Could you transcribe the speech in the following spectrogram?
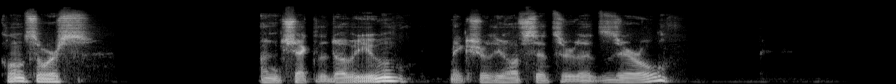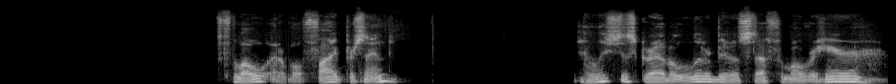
Clone source. Uncheck the W. Make sure the offsets are at zero. Flow at about 5%. And let's just grab a little bit of stuff from over here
